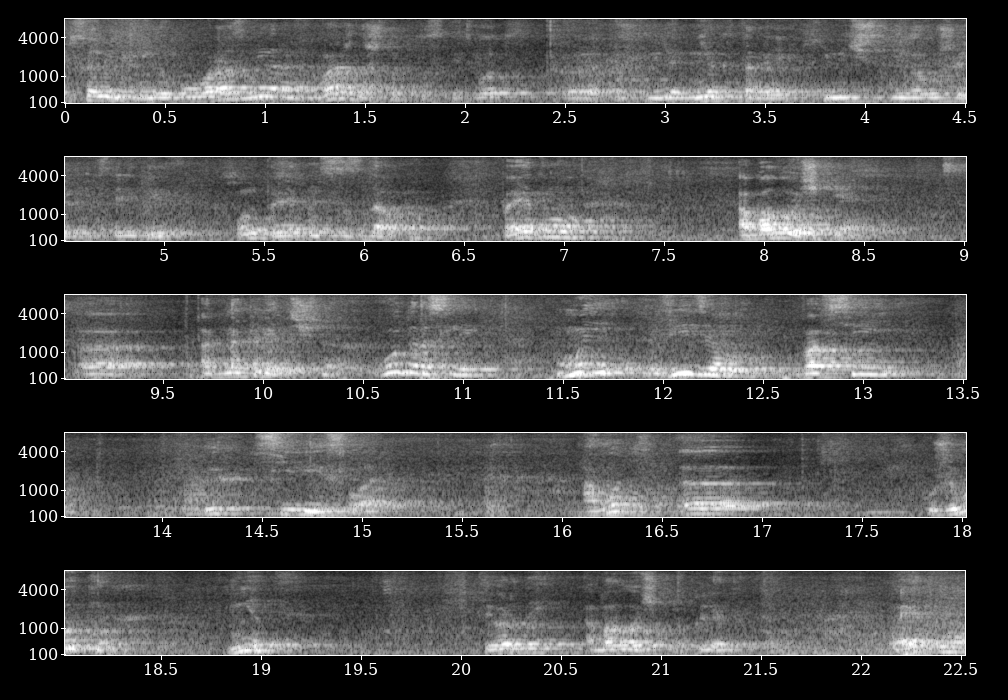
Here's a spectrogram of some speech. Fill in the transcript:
абсолютно любого размера. Важно, чтобы, так сказать, вот э, некоторые химические нарушения среды он при этом создавал. Поэтому оболочки э, одноклеточных водорослей мы видим во всей их силе и славе. А вот у животных нет твердой оболочки клеток. Поэтому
